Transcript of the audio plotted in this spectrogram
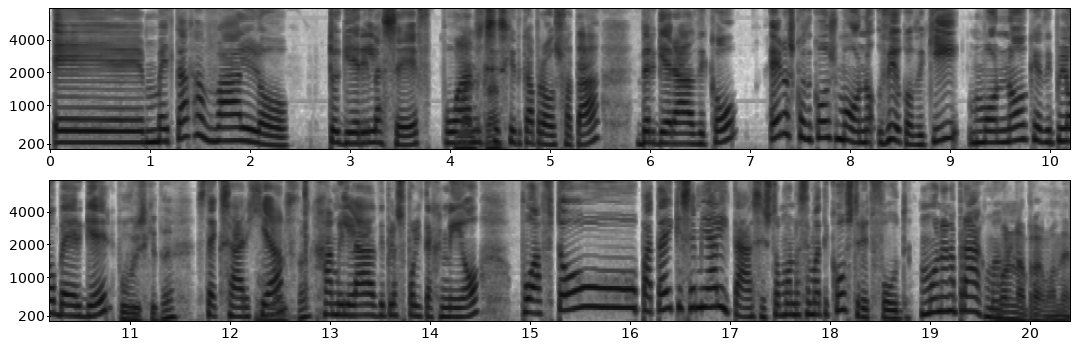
Ε, μετά θα βάλω το Guerrilla Chef που Μάλιστα. άνοιξε σχετικά πρόσφατα, μπεργκεράδικο, ένας κωδικός μόνο, δύο κωδικοί, μονό και διπλό μπέργκερ Πού βρίσκεται; στα εξάρχεια, Μάλιστα. χαμηλά δίπλα στο Πολυτεχνείο, που αυτό πατάει και σε μια άλλη τάση, στο μονοθεματικό street food. Μόνο ένα πράγμα. Μόνο ένα πράγμα, ναι.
